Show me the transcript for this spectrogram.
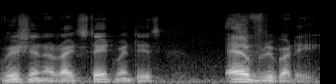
vision a right statement is everybody,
